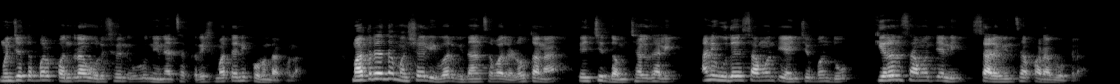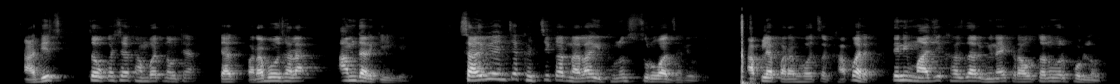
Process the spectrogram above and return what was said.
म्हणजे तब्बल पंधरा वर्ष निवडून येण्याचा करिश्मा त्यांनी करून दाखवला. मात्र यंदा मशालीवर विधानसभा लढवताना त्यांची दमछाक झाली आणि उदय सामंत यांचे बंधू किरण सामंत यांनी साळवींचा पराभव केला. आधीच चौकशा थांबत नव्हत्या त्यात पराभव झाला आमदारकीही गेली. साळवी यांच्या खच्चीकरणाला इथूनच सुरुवात झाली होती. आपल्या पराभवाचं खापर त्यांनी माजी खासदार विनायक राऊतांवर फोडलं होतं.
